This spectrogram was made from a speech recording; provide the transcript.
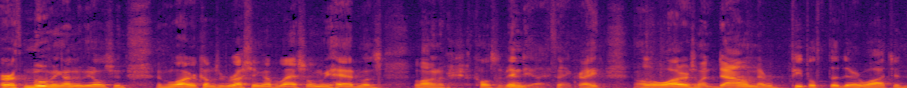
earth moving under the ocean, and water comes rushing up. Last one we had was along the coast of India, I think, right? All the waters went down, every, people stood there watching.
